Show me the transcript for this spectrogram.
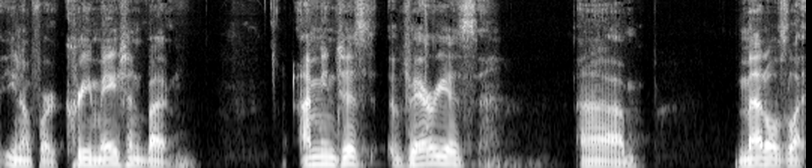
you know for cremation but i mean just various um metals like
